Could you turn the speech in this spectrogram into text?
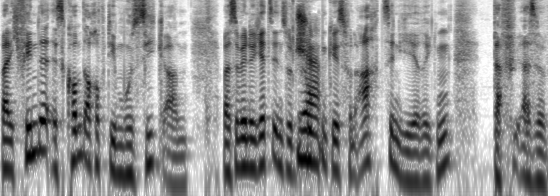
Weil ich finde, es kommt auch auf die Musik an. Weißt du, wenn du jetzt in so einen. Schuppen gehst von 18-Jährigen, dafür, also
